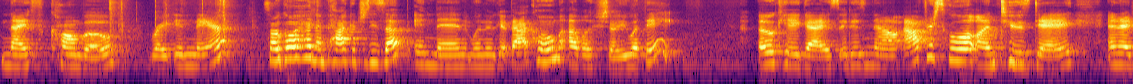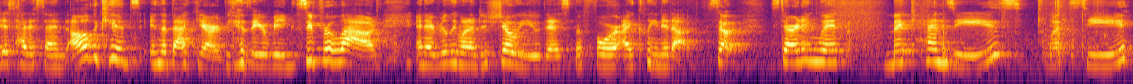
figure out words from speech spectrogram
knife combo right in there. So I'll go ahead and package these up and then when we get back home, I will show you what they ate. Okay guys, it is now after school on Tuesday and I just had to send all the kids in the backyard because they were being super loud and I really wanted to show you this before I clean it up. So starting with Mackenzie's, let's see.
